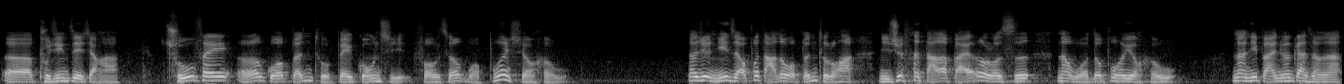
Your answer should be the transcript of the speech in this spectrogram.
呃，普京自己讲啊，除非俄国本土被攻击，否则我不会使用核武。那就你只要不打到我本土的话，你就算打到白俄罗斯，那我都不会用核武。那你摆那边干什么呢？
